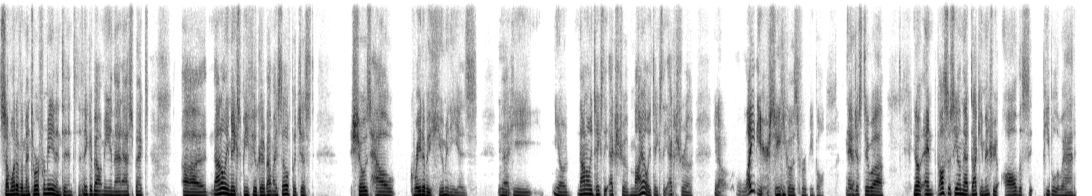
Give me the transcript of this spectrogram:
somewhat of a mentor for me and to, and to think about me in that aspect uh not only makes me feel good about myself but just shows how great of a human he is mm-hmm. that he you know not only takes the extra mile he takes the extra you know light years he goes for people and yeah. just to uh you know and also see on that documentary all the people who had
